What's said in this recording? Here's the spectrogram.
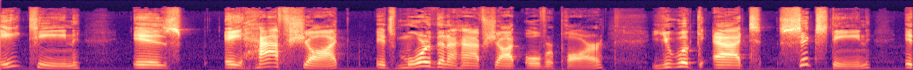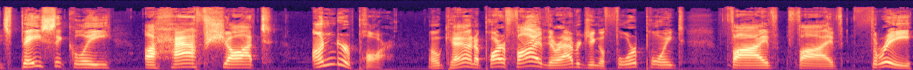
18 is a half shot. It's more than a half shot over par. You look at 16, it's basically a half shot under par. Okay, on a par five, they're averaging a 4.553.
